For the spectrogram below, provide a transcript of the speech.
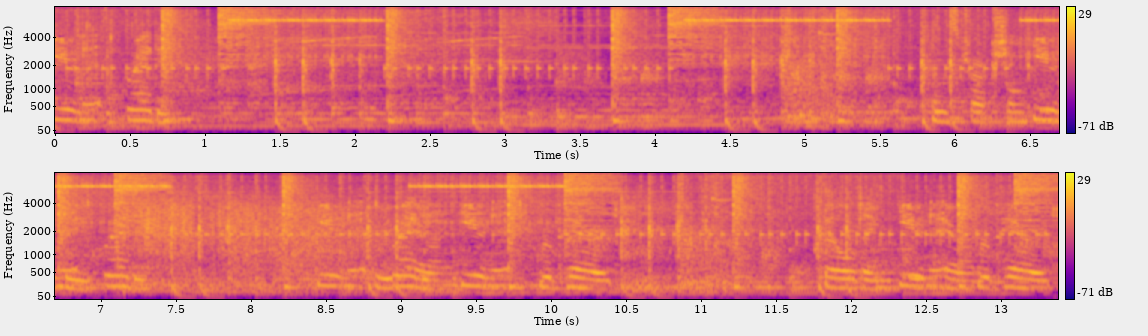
Unit ready. Construction complete. ready. Unit ready. Unit repaired. Building. Unit repaired. repaired.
